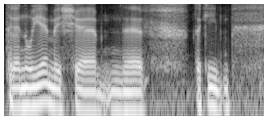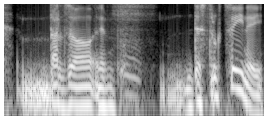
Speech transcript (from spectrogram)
trenujemy się w takiej bardzo destrukcyjnej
